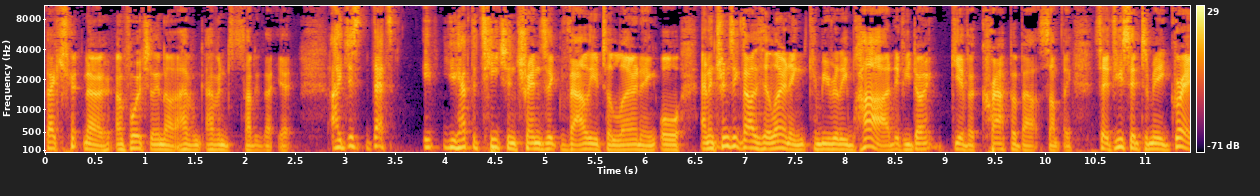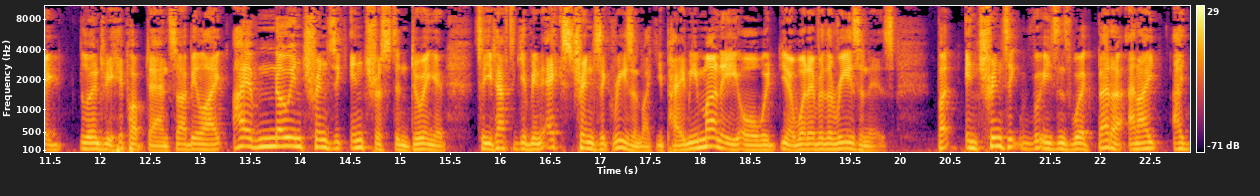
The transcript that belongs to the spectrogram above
that, no, unfortunately not. I haven't, haven't studied that yet. I just, that's, you have to teach intrinsic value to learning or an intrinsic value to learning can be really hard if you don't give a crap about something. So if you said to me, Greg, learn to be a hip hop dancer, I'd be like, I have no intrinsic interest in doing it. So you'd have to give me an extrinsic reason, like you pay me money or would, you know, whatever the reason is. But intrinsic reasons work better. And I, I,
